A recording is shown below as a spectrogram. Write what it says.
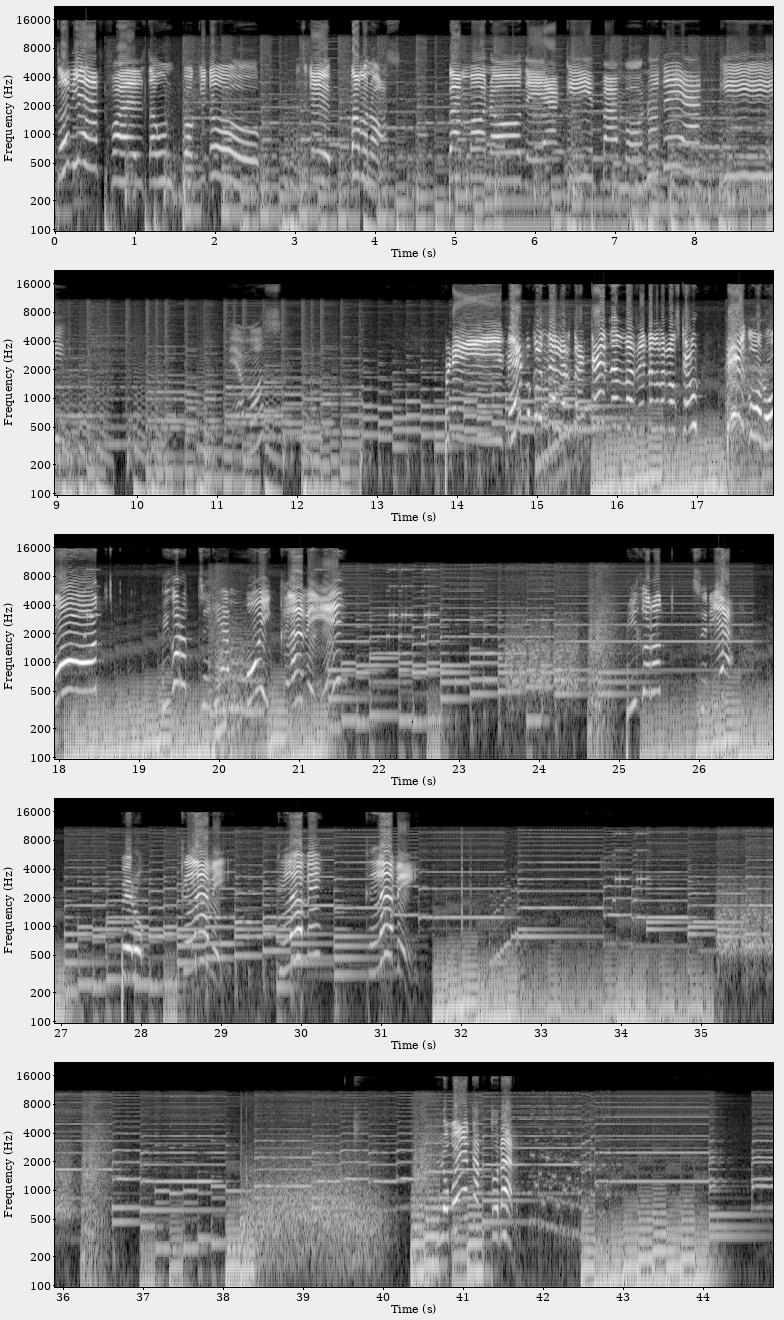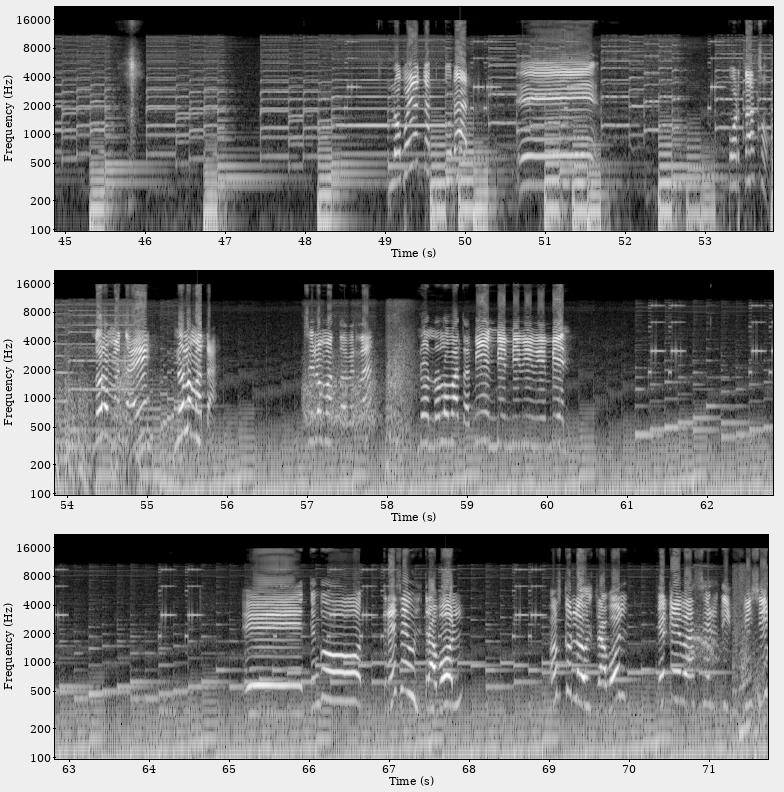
todavía falta un poquito. Así que vámonos. Vámonos de aquí, vámonos de aquí. Veamos. Primer Pokémon de alerta que más y nada menos que un Vigorot. Pero clave. Clave, clave. Lo voy a capturar. Lo voy a capturar. Eh... Portazo. No lo mata, ¿eh? No lo mata. No, lo mata. Bien, bien, bien, bien, bien, bien. Eh, tengo 13 Ultra Ball. Vamos con la Ultra Ball, ya que va a ser difícil.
